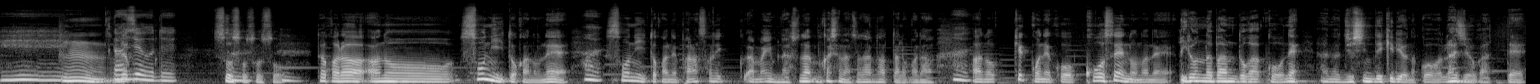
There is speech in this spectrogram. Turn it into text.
うん、ラジオでそうそうそうそう、うん。うんだからあのーソニーとかのねはい。ソニーとかねパナソニックあ、まあ、今ナショナル昔はナショナルだったのかな、はい。あの結構ねこう高性能なねいろんなバンドがこうねあの受信できるようなこうラジオがあって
